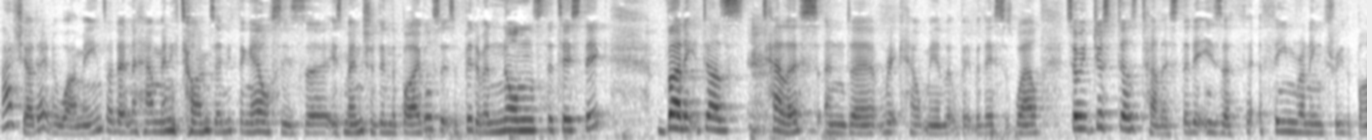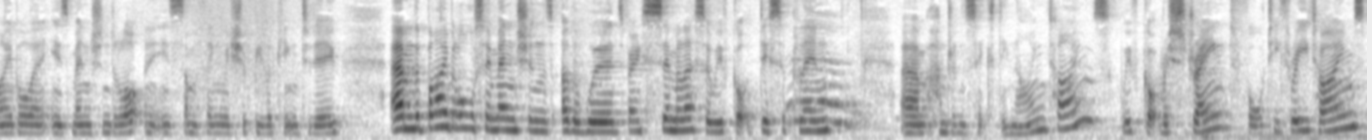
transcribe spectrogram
Actually, I don't know what it means. I don't know how many times anything else is, uh, is mentioned in the Bible, so it's a bit of a non statistic. But it does tell us, and uh, Rick helped me a little bit with this as well. So it just does tell us that it is a, th- a, theme running through the Bible and it is mentioned a lot and it is something we should be looking to do. Um, the Bible also mentions other words very similar. So we've got discipline um, 169 times, we've got restraint 43 times,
